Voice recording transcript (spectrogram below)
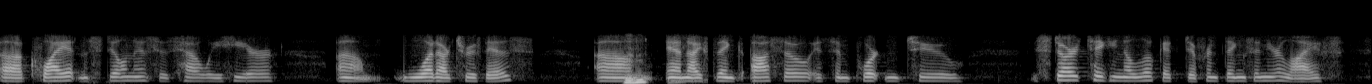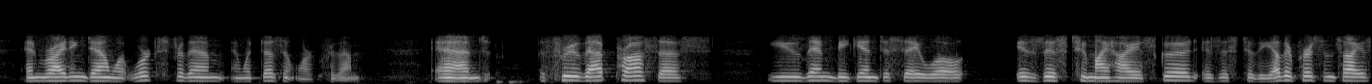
uh, quiet and stillness is how we hear um, what our truth is. Um, mm-hmm. And I think also it's important to start taking a look at different things in your life and writing down what works for them and what doesn't work for them. And through that process, you then begin to say, well, is this to my highest good? Is this to the other person's highest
